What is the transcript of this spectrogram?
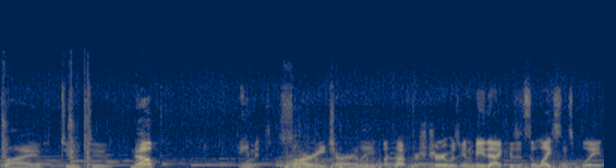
five two two. Nope. Damn it. Sorry, Charlie. I thought for sure it was gonna be that because it's a license plate.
